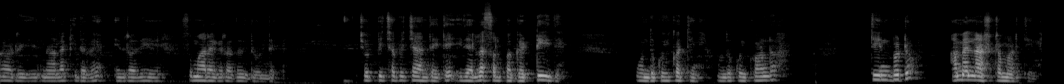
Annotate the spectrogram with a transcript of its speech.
ನೋಡಿರಿ ಇದು ನಾಲ್ಕಿದ್ದಾವೆ ಇದರಲ್ಲಿ ಸುಮಾರಾಗಿರೋದು ಇದೊಂದೇ. ಚುಟ್ಟಿ ಚಪಿಚ ಪಿಚ್ಚ ಅಂತೈತೆ ಇದೆಲ್ಲ ಸ್ವಲ್ಪ ಗಟ್ಟಿ ಇದೆ. ಒಂದು ಕುಯ್ಕೊತೀನಿ. ಒಂದು ಕುಯ್ಕೊಂಡು ತಿಂದ್ಬಿಟ್ಟು ಆಮೇಲೆ ನಾಷ್ಟ ಮಾಡ್ತೀನಿ.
